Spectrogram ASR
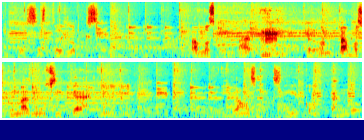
y pues esto es lo que será. Vamos con más, perdón, vamos con más música y vamos a seguir contando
